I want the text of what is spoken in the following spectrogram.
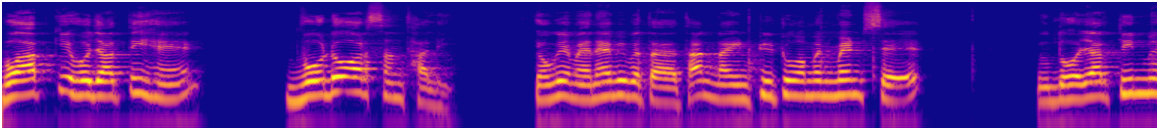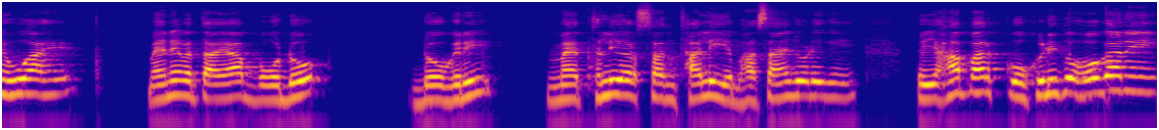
वो आपकी हो जाती हैं वोडो और संथाली। क्योंकि मैंने भी बताया था 92 अमेंडमेंट से 2003 में हुआ है। मैंने बताया बोडो डोगरी, मैथिली और संथाली ये भाषाएँ जोड़ी गई। तो यहाँ पर कोकड़ी तो होगा नहीं,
